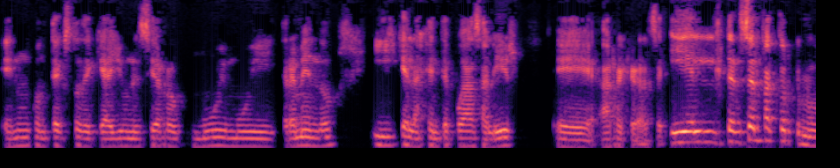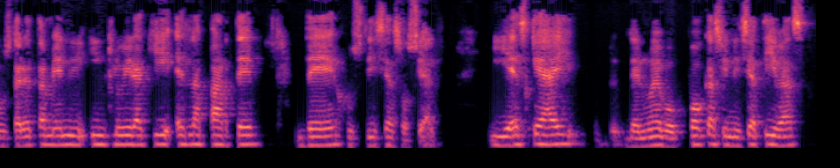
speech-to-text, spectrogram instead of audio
en un contexto de que hay un encierro muy, muy tremendo y que la gente pueda salir eh, a recrearse. Y el tercer factor que me gustaría también incluir aquí es la parte de justicia social. Y es que hay, de nuevo, pocas iniciativas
